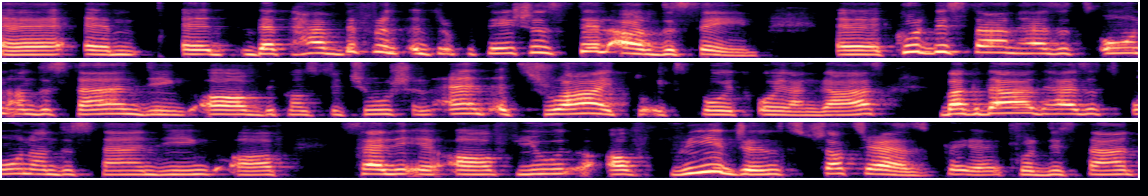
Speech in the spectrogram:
uh, um, uh, that have different interpretations still are the same. Uh, Kurdistan has its own understanding of the constitution and its right to exploit oil and gas. Baghdad has its own understanding of of, of regions such as Kurdistan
